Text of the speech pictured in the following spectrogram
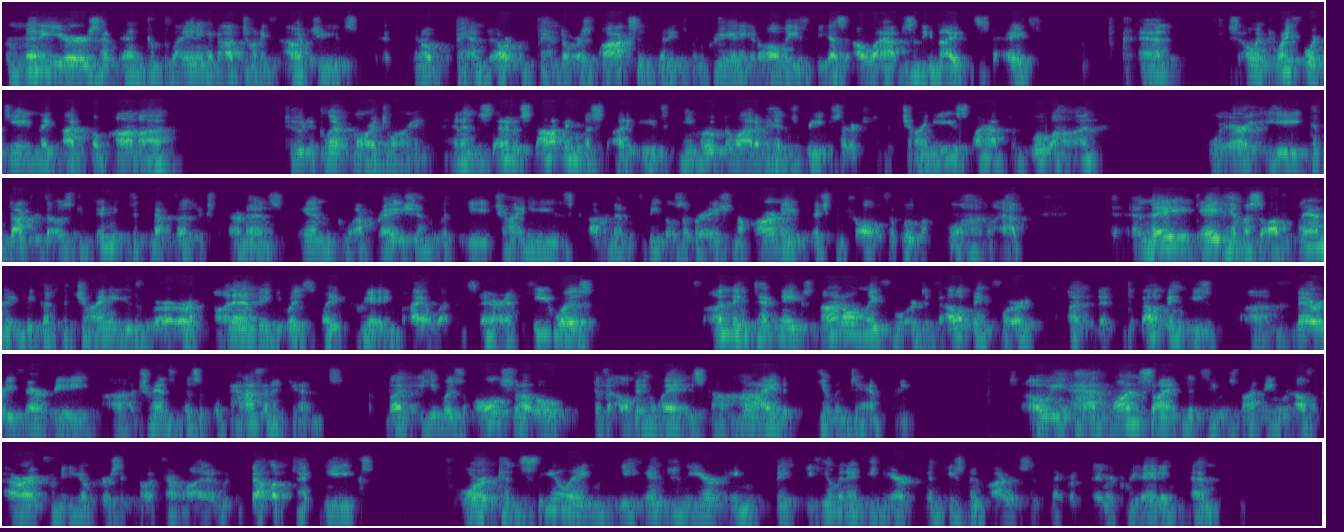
for many years have been complaining about Tony Fauci's, you know, Pandora, Pandora's boxes that he's been creating at all these BSL labs in the United States. And so in 2014, they got Obama to declare moratorium. And instead of stopping the studies, he moved a lot of his research to the Chinese lab to Wuhan, where he conducted those, continued to conduct those experiments in cooperation with the Chinese government, the People's Liberation Army, which controls the Wuhan lab. And they gave him a soft landing because the Chinese were unambiguously creating bioweapons there. And he was funding techniques not only for developing for uh, developing these uh, very very uh, transmissible pathogens, but he was also developing ways to hide human tampering. So he had one scientist he was funding, Ralph Baric from the University of North Carolina, who developed techniques or concealing the engineering, the, the human engineering in these new viruses they were, they were creating. And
